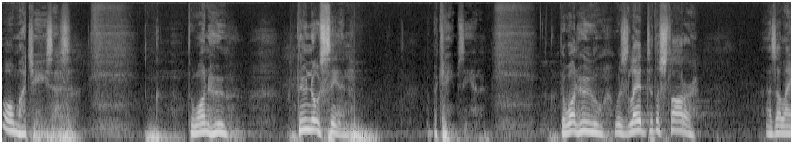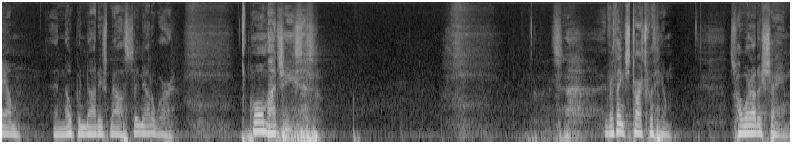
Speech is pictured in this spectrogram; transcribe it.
Oh, my Jesus. The one who knew no sin but became sin. The one who was led to the slaughter as a lamb and opened not his mouth, saying not a word. Oh, my Jesus. Everything starts with him. So I went out ashamed.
